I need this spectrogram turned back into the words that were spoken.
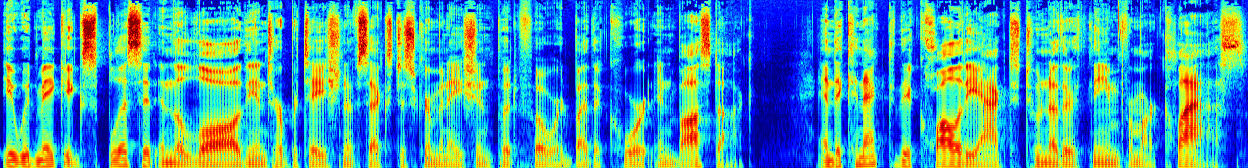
It would make explicit in the law the interpretation of sex discrimination put forward by the court in Bostock. And to connect the Equality Act to another theme from our class,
